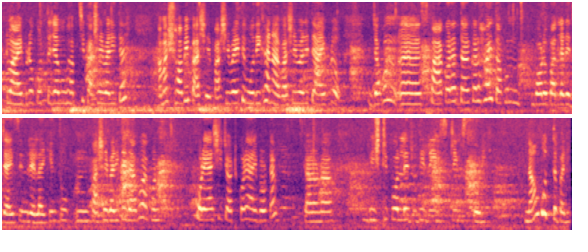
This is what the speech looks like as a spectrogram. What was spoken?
একটু আইব্রো করতে যাব ভাবছি পাশের বাড়িতে। আমার সবই পাশে, পাশের বাড়িতে মুদিখানা, পাশের বাড়িতে আইব্রো। যখন স্পা করার দরকার হয়, তখন বড় পার্লারে যাই সিন্দ্রেলায় কিন্তু পাশের বাড়িতে যাব, এখন করে আসি চট করে আইব্রোটা। কারণ বৃষ্টি পড়লে যদি রিলস টিলস করি, নাও করতে পারি,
